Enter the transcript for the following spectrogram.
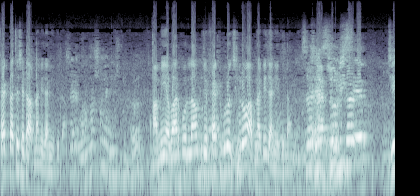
ফ্যাক্ট আছে সেটা আপনাকে জানিয়ে দিলাম। আমি আবার বললাম যে ফ্যাক্টগুলো ছিল আপনাকে জানিয়ে দিলাম। যে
